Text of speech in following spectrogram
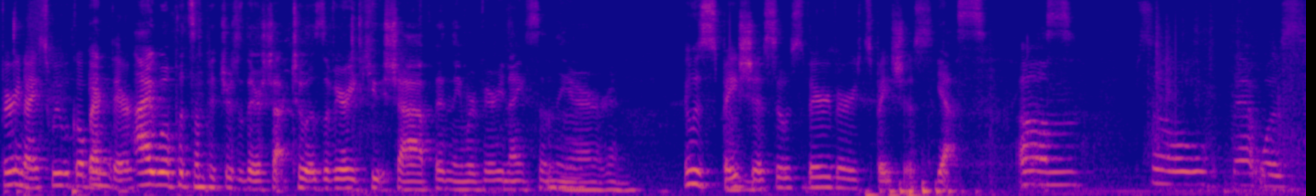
Very nice. We would go back And there. I will put some pictures of their shop too. It was a very cute shop, and they were very nice in Mm-hmm. there. And It was spacious. It was very, very spacious. yes, Um, so that was.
